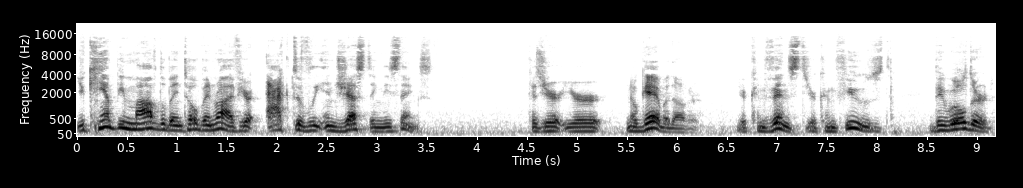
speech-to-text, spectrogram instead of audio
You can't be Mavdil bein Tov, bein Ra if you're actively ingesting these things. Because you're, you're Nogea Badavar. You're convinced, you're confused, bewildered.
